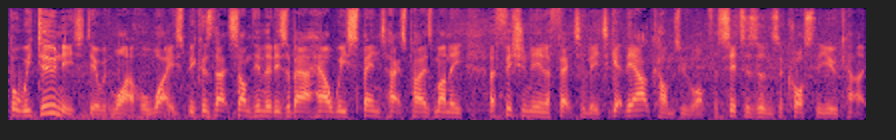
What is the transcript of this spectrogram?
But we do need to deal with Whitehall waste because that's something that is about how we spend taxpayers' money efficiently and effectively to get the outcomes we want for citizens across the UK.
